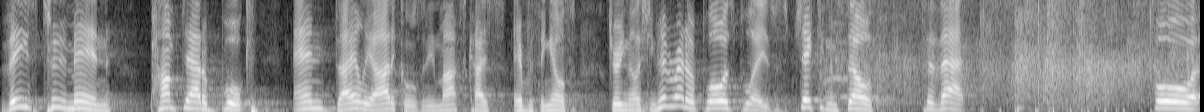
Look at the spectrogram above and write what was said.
These two men pumped out a book and daily articles, and in Mark's case, everything else during the election. Have a round of applause, please, for subjecting themselves to that for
